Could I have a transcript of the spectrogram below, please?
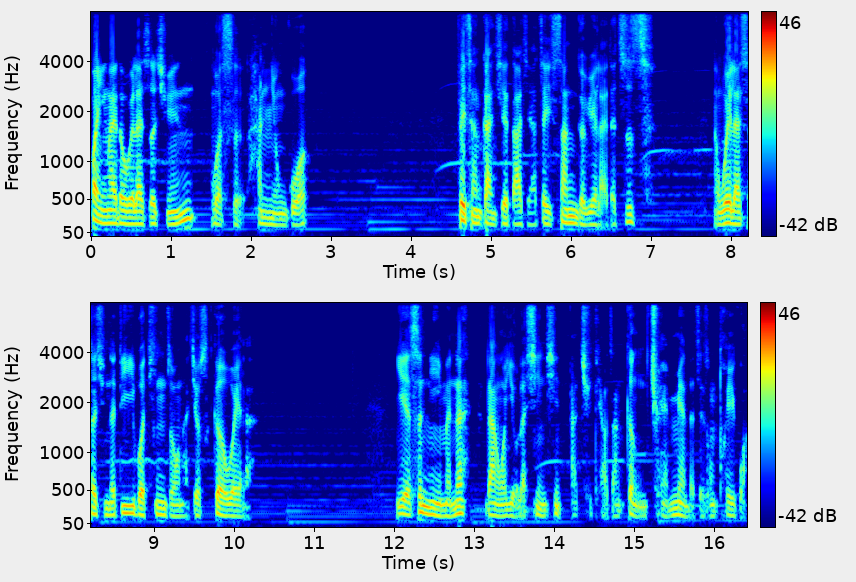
欢迎来到未来社群，我是韩永国。非常感谢大家这三个月来的支持。那未来社群的第一波听众呢，就是各位了，也是你们呢，让我有了信心啊，去挑战更全面的这种推广。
